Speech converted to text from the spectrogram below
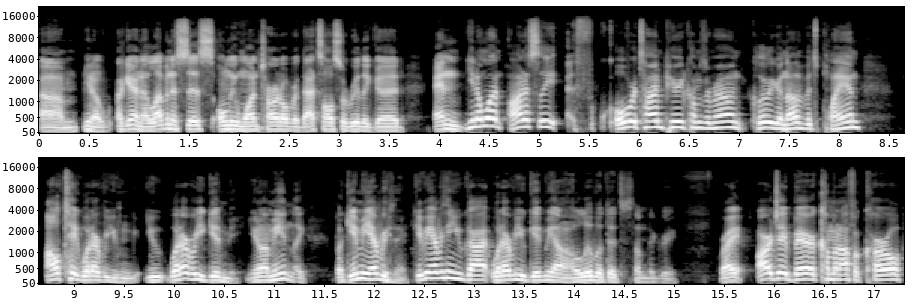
Um, you know, again, 11 assists, only one turnover. That's also really good. And you know what? Honestly, overtime period comes around. Clearly, none of it's planned. I'll take whatever you can, you whatever you give me. You know what I mean? Like, but give me everything. Give me everything you got. Whatever you give me, I'll live with it to some degree, right? RJ Barrett coming off a curl.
